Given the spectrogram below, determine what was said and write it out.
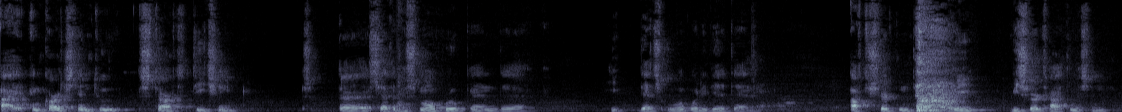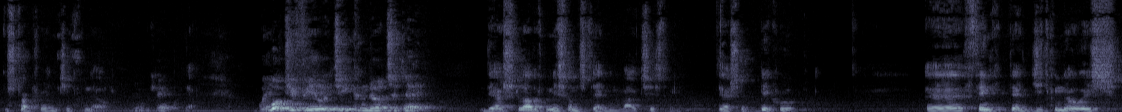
I encouraged him to start teaching uh, set up a small group, and uh, he, that's what, what he did. And after a certain time, we, we certified him as an instructor in Jeet Kune Do. Okay. Yeah. What do you feel of Jeet Kune Do today? There's a lot of misunderstanding about system. There's a big group uh, thinking that Jeet Kune Do is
